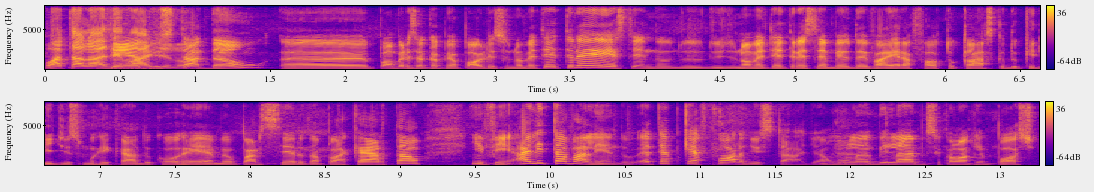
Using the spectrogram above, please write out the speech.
Bota lá as tem do. Estadão, uh, Palmeiras é campeão paulista de 93, tem do, do, de 93 também o do Evair, a foto clássica do queridíssimo Ricardo Correia, meu parceiro da placar e tal. Enfim, ali tá valendo, até porque é fora do estádio, é um lambi-lambi que você coloca em poste.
